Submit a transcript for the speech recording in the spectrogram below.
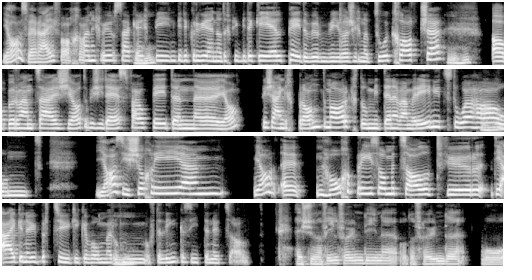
ja, es wäre einfacher, wenn ich würde sagen, mhm. ich bin bei den Grünen oder ich bin bei der GLP, dann würden wir wahrscheinlich noch zuklatschen. Mhm. Aber wenn du sagst, ja, du bist in der SVP, dann, äh, ja, bist du eigentlich Brandmarkt und mit denen wollen wir eh nichts zu tun haben. Mhm. Und ja, es ist schon ein bisschen, ähm, ja, äh, ein hoher Preis, den man zahlt für die eigenen Überzeugungen, die man mhm. auf, der linken Seite nicht zahlt. Hast du noch viele Freundinnen oder Freunde, die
